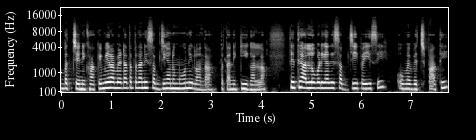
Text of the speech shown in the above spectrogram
ਬੱਚੇ ਨਹੀਂ ਖਾ ਕੇ। ਮੇਰਾ ਬੇਟਾ ਤਾਂ ਪਤਾ ਨਹੀਂ ਸਬਜ਼ੀਆਂ ਨੂੰ ਮੂੰਹ ਨਹੀਂ ਲਾਉਂਦਾ। ਪਤਾ ਨਹੀਂ ਕੀ ਗੱਲ ਆ। ਅਤੇ ਇੱਥੇ ਆਲੂ ਬੜੀਆਂ ਦੀ ਸਬਜ਼ੀ ਪਈ ਸੀ, ਉਹ ਮੈਂ ਵਿੱਚ ਪਾਤੀ।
